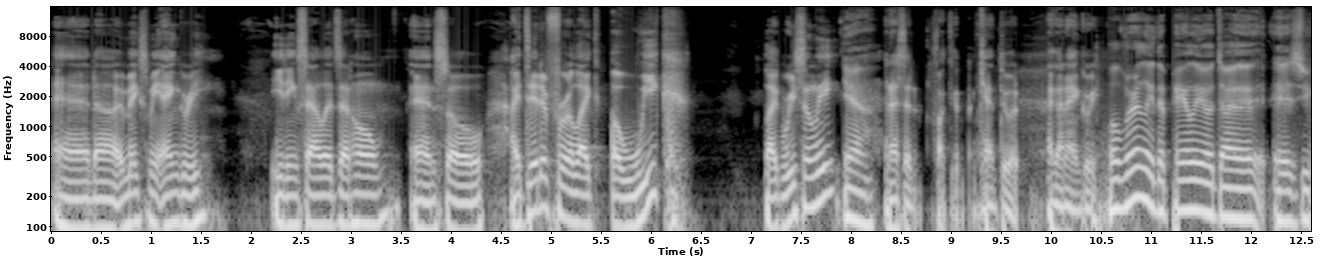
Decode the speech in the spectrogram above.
and uh, it makes me angry eating salads at home. And so I did it for like a week, like recently. Yeah. And I said, fuck it, I can't do it. I got angry. Well, really, the paleo diet is you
